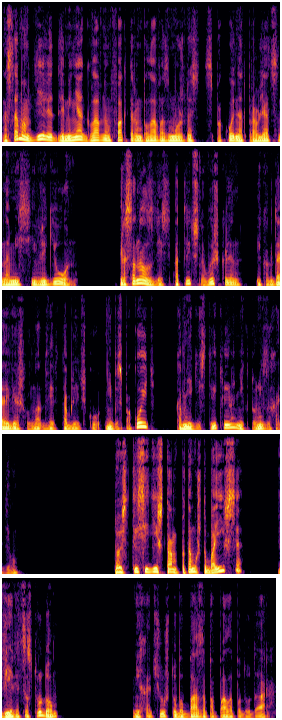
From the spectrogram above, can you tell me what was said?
На самом деле для меня главным фактором была возможность спокойно отправляться на миссии в регион. Персонал здесь отлично вышкален, и когда я вешал на дверь табличку «Не беспокоить», ко мне действительно никто не заходил. «То есть ты сидишь там, потому что боишься?» Верится с трудом. Не хочу, чтобы база попала под удар.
